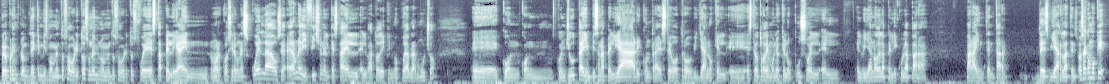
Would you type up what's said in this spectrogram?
Pero, por ejemplo, de que mis momentos favoritos, uno de mis momentos favoritos fue esta pelea en. No recuerdo si era una escuela, o sea, era un edificio en el que está el, el vato de que no puede hablar mucho. Eh, con, con, con Yuta y empiezan a pelear y contra este otro villano que eh, este otro demonio que lo puso el, el, el villano de la película para, para intentar desviar la atención. O sea, como que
